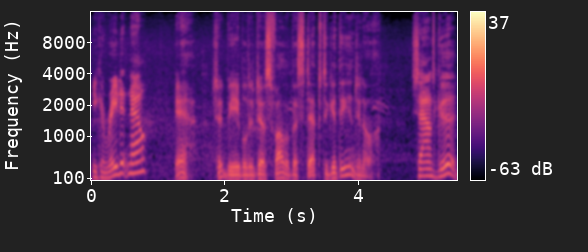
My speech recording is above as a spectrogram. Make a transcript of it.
You can read it now? Yeah, should be able to just follow the steps to get the engine on. Sounds good.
